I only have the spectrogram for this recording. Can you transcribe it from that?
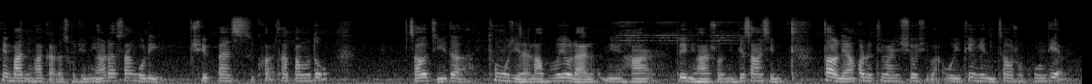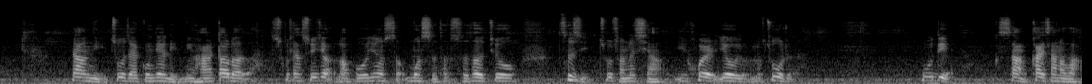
便把女孩赶了出去。女孩到山谷里去搬石块，她搬不动。着急的痛哭起来，老婆婆又来了。女孩对女孩说：“你别伤心，到凉快的地方去休息吧，我一定给你造出宫殿，让你住在宫殿里。”女孩到了树下睡觉，老婆婆用手摸石头，石头就自己筑成了墙。一会儿又有了柱子，屋顶上盖上了瓦，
